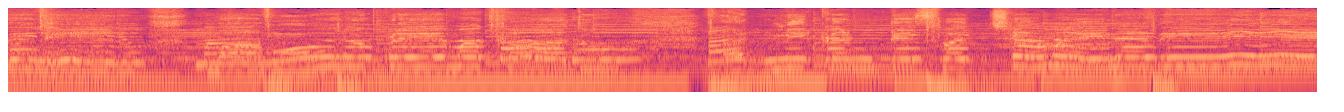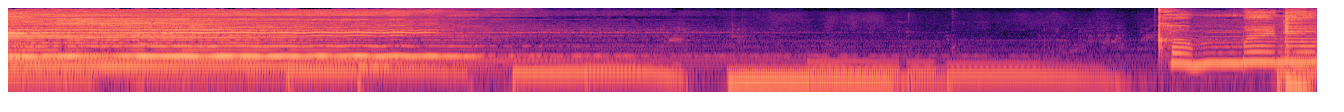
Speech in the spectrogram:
పొగలేరు. మామూలు ప్రేమ కాదు. అగ్ని కంటే స్వచ్ఛమైనది. కమ్మని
